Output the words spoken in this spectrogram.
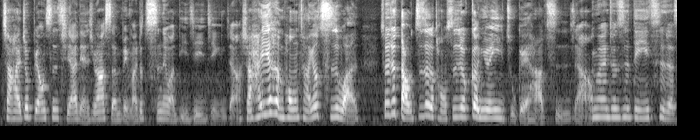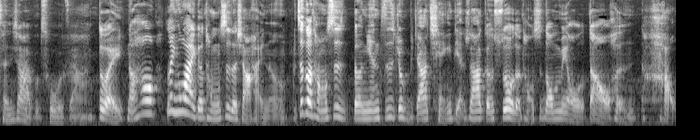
小孩就不用吃其他点心，他生病嘛，就吃那碗低基金，这样小孩也很捧场，又吃完。所以就导致这个同事就更愿意煮给他吃，这样，因为就是第一次的成效还不错，这样。对，然后另外一个同事的小孩呢，这个同事的年资就比较浅一点，所以他跟所有的同事都没有到很好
